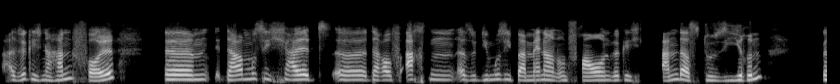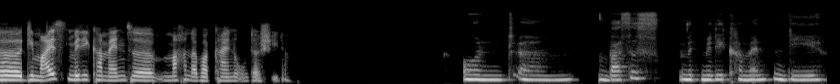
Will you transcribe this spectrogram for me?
also wirklich eine Handvoll, ähm, da muss ich halt äh, darauf achten, also die muss ich bei Männern und Frauen wirklich anders dosieren. Äh, die meisten Medikamente machen aber keine Unterschiede. Und ähm, was ist mit Medikamenten, die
